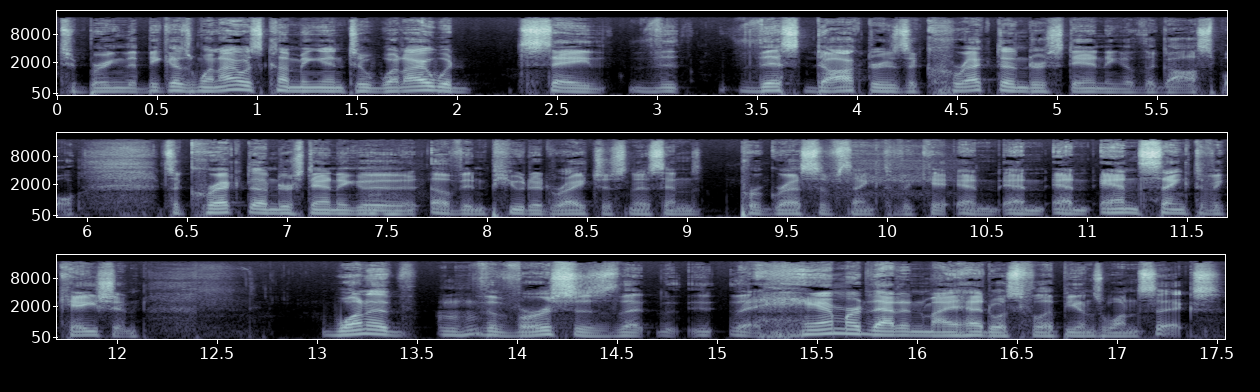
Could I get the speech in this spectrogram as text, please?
to bring that because when I was coming into what I would say th- this doctrine is a correct understanding of the gospel. It's a correct understanding of, mm-hmm. of imputed righteousness and progressive sanctification and, and and and sanctification. One of mm-hmm. the verses that that hammered that in my head was Philippians 1 6,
